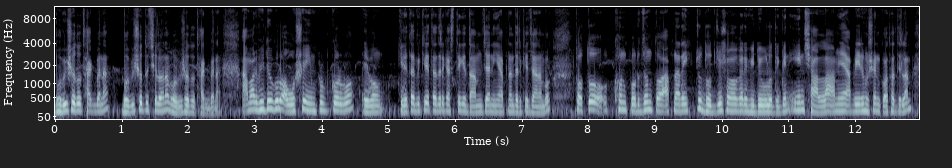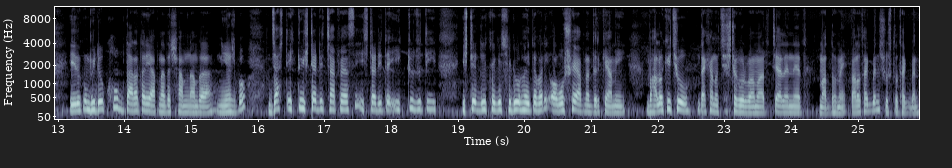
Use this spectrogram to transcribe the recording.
ভবিষ্যতে থাকবে না, ভবিষ্যতে ছিল না, ভবিষ্যতে থাকবে না। আমার ভিডিওগুলো অবশ্যই ইমপ্রুভ করব এবং ক্রেতা বিক্রেতাদের কাছ থেকে দাম জানিয়ে আপনাদেরকে জানাব। ততক্ষণ পর্যন্ত আপনারা একটু ধৈর্য সহকারে ভিডিওগুলো দেখবেন। ইনশাআল্লাহ আমি আবির হোসেন কথা দিলাম। এরকম ভিডিও খুব তাড়াতাড়ি আপনাদের সামনে আমরা নিয়ে আসব। জাস্ট একটু স্টাডির চাপে আছি। স্টাডিটা একটু যদি স্টাডি থেকে শিডিউল হইতে পারি, অবশ্যই আপনাদেরকে আমি ভালো কিছু দেখানোর চেষ্টা করব আমার চ্যানেলের মাধ্যমে। ভালো থাকবেন সুস্থ থাকবেন।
